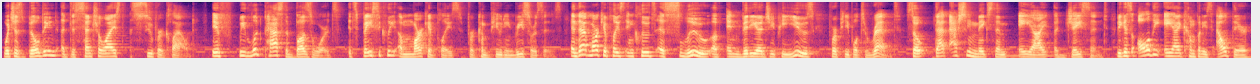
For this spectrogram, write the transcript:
which is building a decentralized supercloud. If we look past the buzzwords, it's basically a marketplace for computing resources. And that marketplace includes a slew of NVIDIA GPUs for people to rent. So that actually makes them AI adjacent because all the AI companies out there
